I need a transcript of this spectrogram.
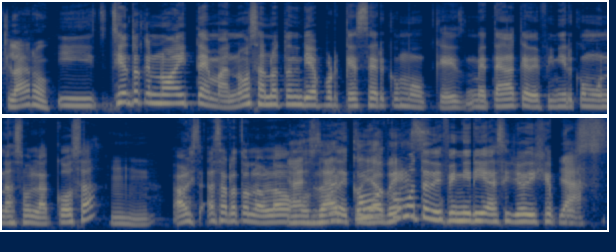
Claro. Y siento que no hay tema, ¿no? O sea, no tendría por qué ser como que me tenga que definir como una sola cosa. Hace rato lo hablábamos, ¿no? De cómo, cómo, te definirías. Y yo dije, pues,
